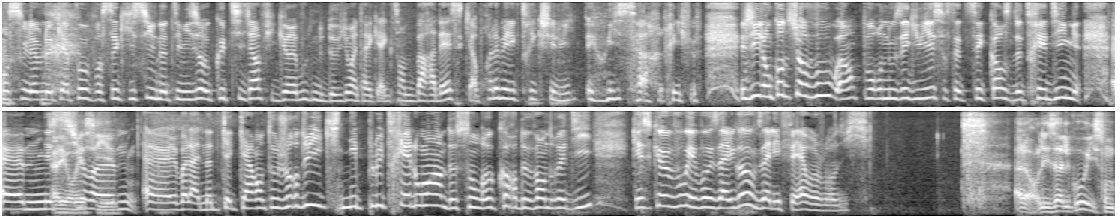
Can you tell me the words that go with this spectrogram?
On soulève le capot pour ceux qui suivent notre émission au quotidien. Figurez-vous que nous devions être avec Alexandre Baradès qui a un problème électrique chez lui. Et oui, ça arrive. Gilles, on compte sur vous hein, pour nous aiguiller sur cette séquence de trading euh, sur euh, euh, voilà notre CAC 40 aujourd'hui, qui n'est plus très loin de son record de vendredi. Qu'est-ce que vous et vos algos vous allez faire aujourd'hui? Alors, les algos, ils sont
